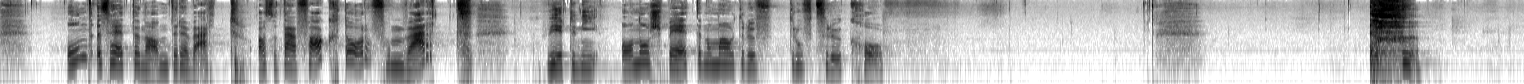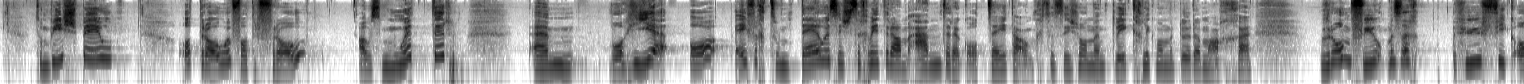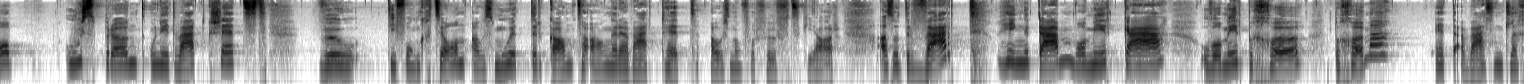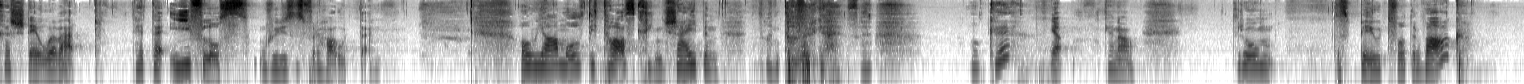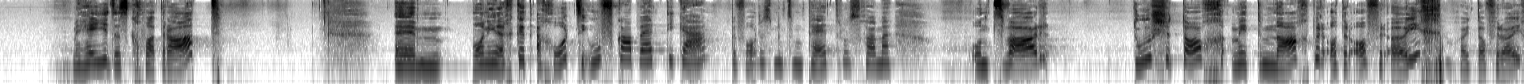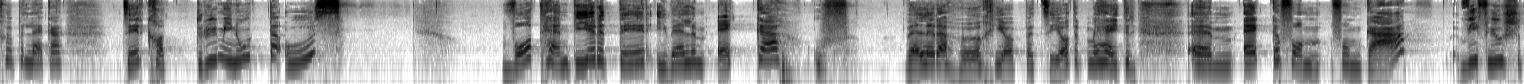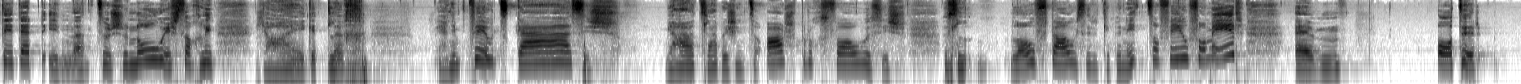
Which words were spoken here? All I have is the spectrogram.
und es hat einen anderen Wert. Also der Faktor vom Wert werde ich auch noch später nochmal darauf, darauf zurückkommen. Zum Beispiel auch die Rolle von der Frau als Mutter, ähm, wo hier auch einfach zum Teil, es ist sich wieder am ändern, Gott sei Dank. Das ist schon eine Entwicklung, die wir durchmachen. Warum fühlt man sich häufig auch ausbrennt und nicht wertgeschätzt? Weil die Funktion als Mutter ganz anderen Wert hat als noch vor 50 Jahren. Also der Wert hinter dem, was wir geben und was wir bekommen, hat einen wesentlichen Stellenwert, hat einen Einfluss auf unser Verhalten. Oh ja, Multitasking, Scheiben, das da vergessen. Okay, ja, genau. Darum das Bild von der Waage. Wir haben hier das Quadrat, ähm, wo ich euch eine kurze Aufgabe geben bevor wir zum Petrus kommen. Und zwar, tauscht doch mit dem Nachbar oder auch für euch, könnt auch für euch überlegen, circa drei Minuten aus. Wo tendiert ihr in welchem Ecke auf welcher Höhe etwa zu sein? Oder? Wir haben die ähm, Ecke vom, vom Geben. Wie fühlst du dich dort innen? Zwischen null ist so ein bisschen, ja, eigentlich, ich habe nicht viel zu geben. Es ist, ja, das Leben ist nicht so anspruchsvoll. Es ist, es läuft alles, ich gebe nicht so viel von mir. Ähm, oder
